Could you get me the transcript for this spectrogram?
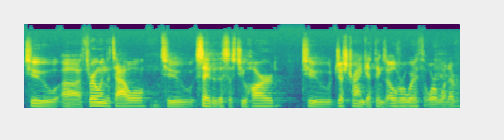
to uh, throw in the towel, to say that this is too hard, to just try and get things over with, or whatever.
